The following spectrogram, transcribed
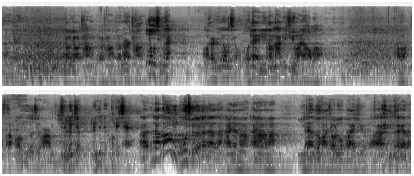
就要要唱要唱到那儿唱邀请赛，啊，还是邀请我带你到那里去玩好不好？好吧，怎么我们就去玩嘛？去人家人家这不给钱，啊，那更不去了那个。看见了吗？看见了吗？一站文化交流不爱去了，哎，对了，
